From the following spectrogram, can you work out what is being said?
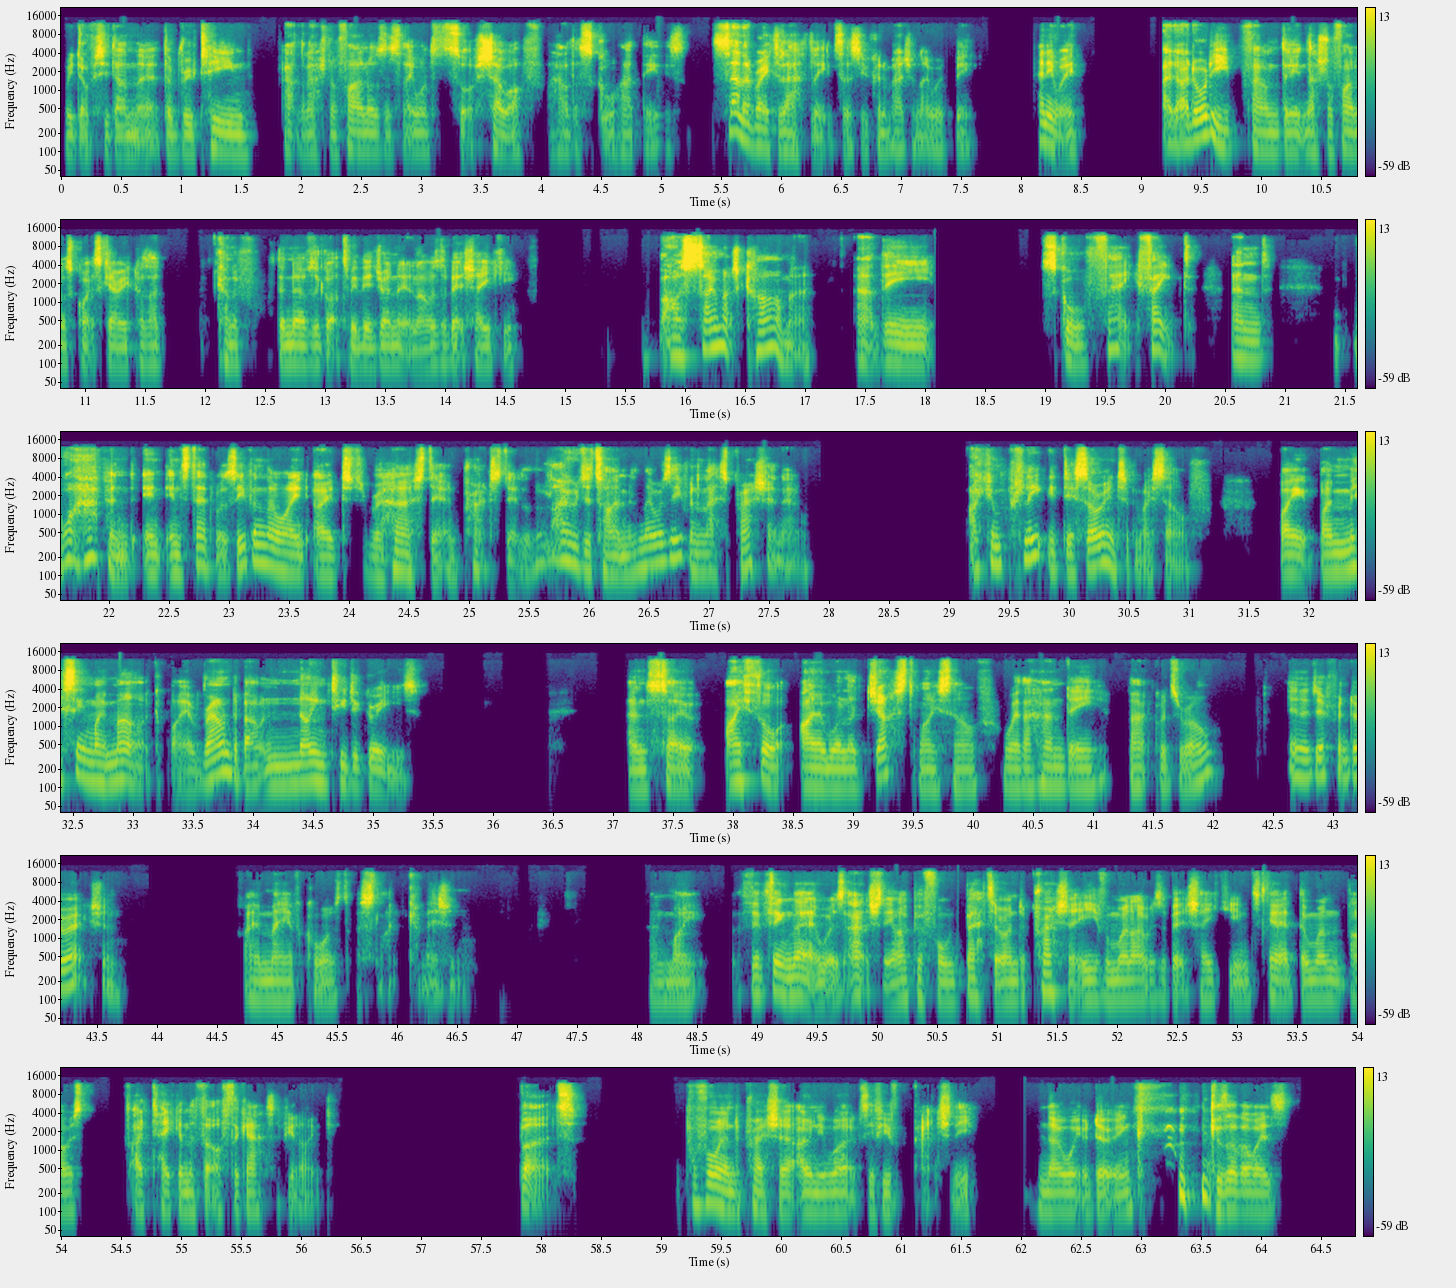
we'd obviously done the the routine at the national finals, and so they wanted to sort of show off how the school had these celebrated athletes, as you can imagine, I would be. Anyway, I'd, I'd already found the national finals quite scary because I kind of the nerves had got to me, the adrenaline, I was a bit shaky. But I was so much calmer at the school fete, fete. and what happened in, instead was even though I, I'd rehearsed it and practiced it loads of times, and there was even less pressure now, I completely disoriented myself by by missing my mark by around about 90 degrees. And so I thought I will adjust myself with a handy backwards roll in a different direction. I may have caused a slight collision. And my the thing there was actually I performed better under pressure, even when I was a bit shaky and scared, than when I was I'd taken the foot off the gas, if you like. But performing under pressure only works if you actually know what you're doing, because otherwise,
